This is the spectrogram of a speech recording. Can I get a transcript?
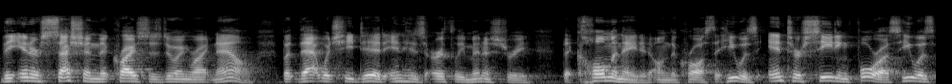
the intercession that Christ is doing right now, but that which he did in his earthly ministry that culminated on the cross, that he was interceding for us. He was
